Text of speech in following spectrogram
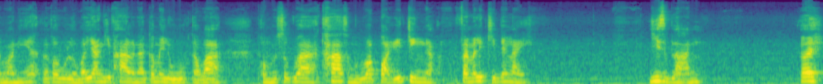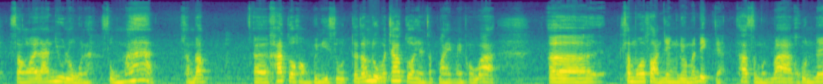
ประมาณนี้แล้วก็หรือว่าย่างยี่ห้าแล้วนะก็ไม่รู้ แต่ว่าผมรู้สึกว่าถ้าสมมุติว่าปล่อยได้จริงเนี่ยแฟนไม่ได้คิดยังไงยี่สิบล้านเอ้ยสองร้อยล้านยูโรนะสูงมากสำหรับเอ่อค่าตัวของวินิซูสแต่ต้องดูว่าเจ้าตัวอยากจะไปไหมเพราะว่า เออสโมสรอย่างเรอัลมาดริดเนี่ย ถ้าสมมติว่าคุณได้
